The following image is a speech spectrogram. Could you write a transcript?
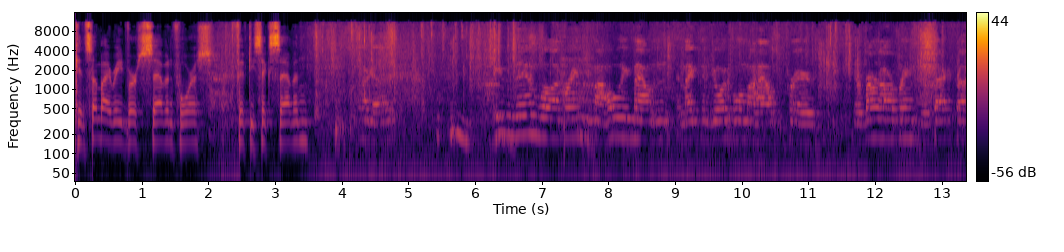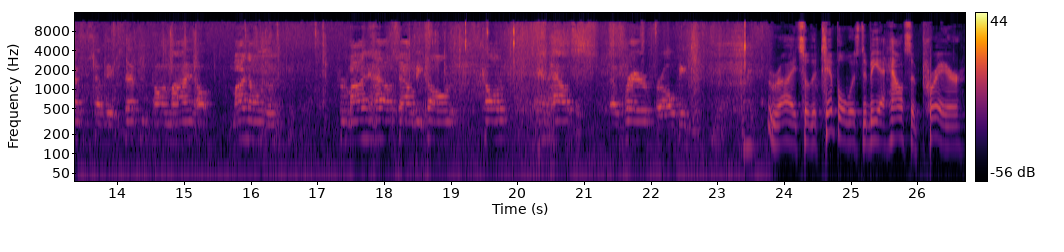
Can somebody read verse 7 for us? 56 7. I got it. Even them will I bring to my holy mountain and make them joyful in my house of prayer. Their burnt offerings and their sacrifices shall be accepted upon mine, mine altar. For mine house shall be called called an house of prayer for all people. Right. So the temple was to be a house of prayer,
